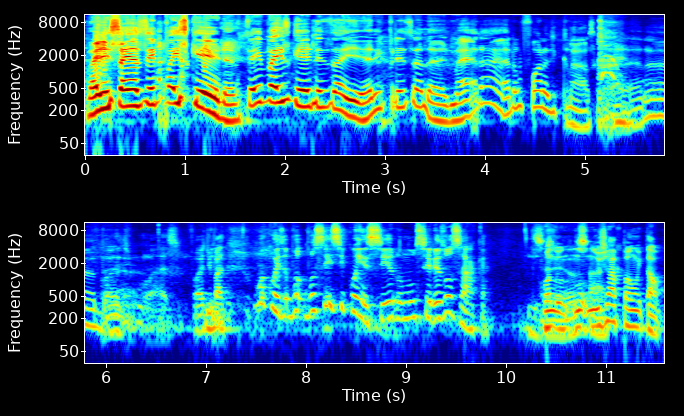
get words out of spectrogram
Mas ele saía sempre pra esquerda. Sempre pra esquerda isso aí. Era impressionante. Mas era, era um fora de classe, cara. Era Pode, pode, pode bater. Uma coisa, vo- vocês se conheceram no Cerezo Osaka. Quando, no, no Japão e tal.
